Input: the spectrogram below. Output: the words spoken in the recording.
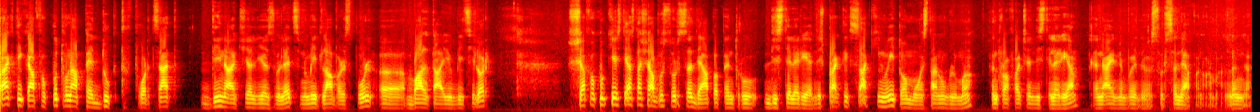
Practic a făcut un apeduct forțat din acel iezuleț numit Lover's Pool, uh, balta iubiților, și a făcut chestia asta și a avut sursă de apă pentru distilerie. Deci, practic, s-a chinuit omul ăsta, nu glumă, pentru a face distileria, că n-ai nevoie de o sursă de apă normal, lângă.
